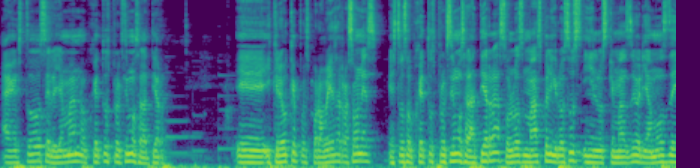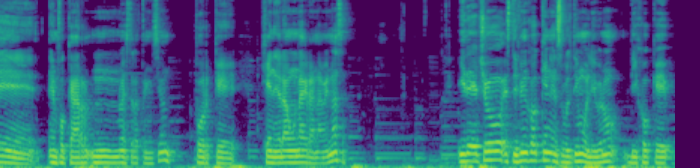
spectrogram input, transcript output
A esto se le llaman objetos próximos a la Tierra. Eh, y creo que pues por varias razones estos objetos próximos a la Tierra son los más peligrosos y en los que más deberíamos de enfocar nuestra atención porque genera una gran amenaza. Y de hecho Stephen Hawking en su último libro dijo que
